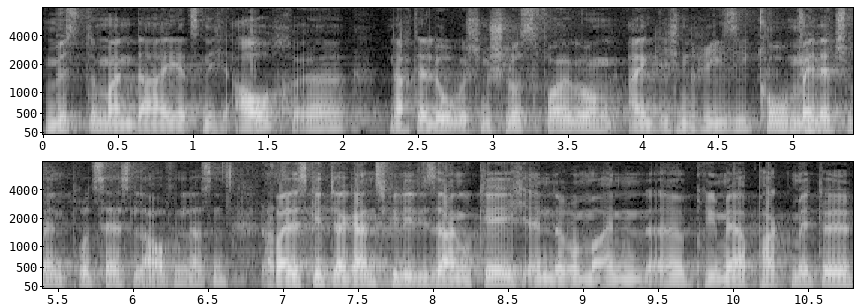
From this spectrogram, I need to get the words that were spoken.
Müsste man da jetzt nicht auch äh, nach der logischen Schlussfolgerung eigentlich einen Risikomanagementprozess laufen lassen? Weil es gibt ja ganz viele, die sagen, okay, ich ändere mein äh, Primärpackmittel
